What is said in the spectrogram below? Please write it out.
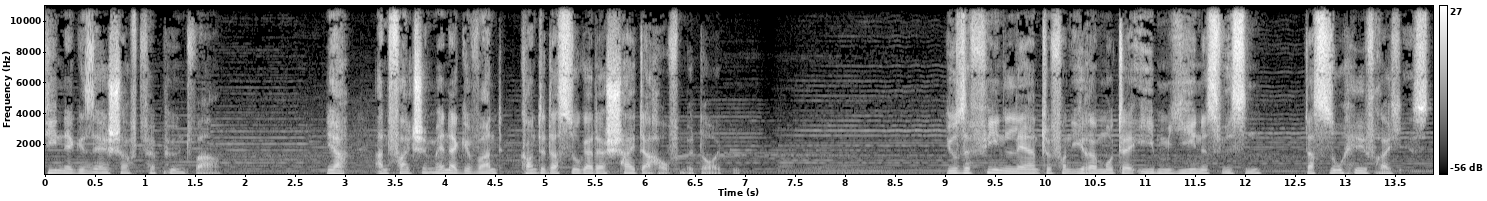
die in der Gesellschaft verpönt war. Ja, an falsche Männer gewandt, konnte das sogar der Scheiterhaufen bedeuten. Josephine lernte von ihrer Mutter eben jenes Wissen, das so hilfreich ist,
